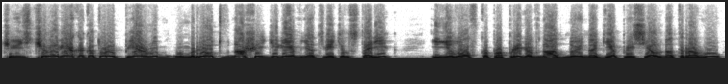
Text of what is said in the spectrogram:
«Через человека, который первым умрет в нашей деревне», — ответил старик, и, неловко попрыгав на одной ноге, присел на траву,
